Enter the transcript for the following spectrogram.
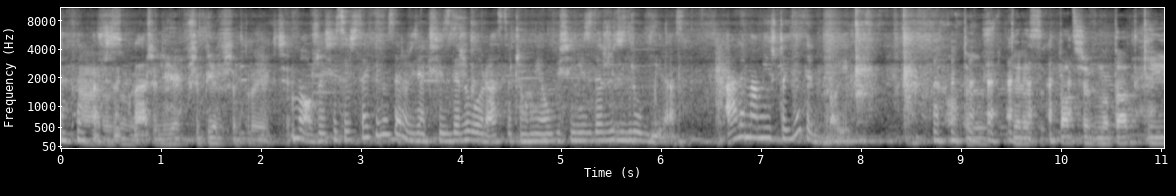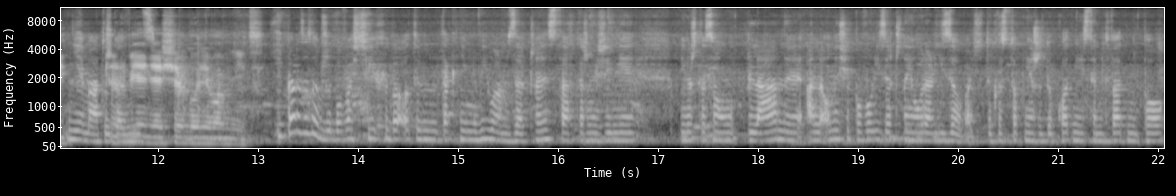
A, na rozumiem, przykład. czyli jak przy pierwszym projekcie. Może się coś takiego zdarzyć. Jak się zdarzyło raz, to czemu miałoby się nie zdarzyć drugi raz? Ale mam jeszcze jeden projekt. O, to już teraz patrzę w notatki, Nie ma czerwienie nic. się, bo nie mam nic. I bardzo dobrze, bo właściwie chyba o tym tak nie mówiłam za często, w każdym razie nie, ponieważ to są plany, ale one się powoli zaczynają realizować. Do tego stopnia, że dokładnie jestem dwa dni po,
